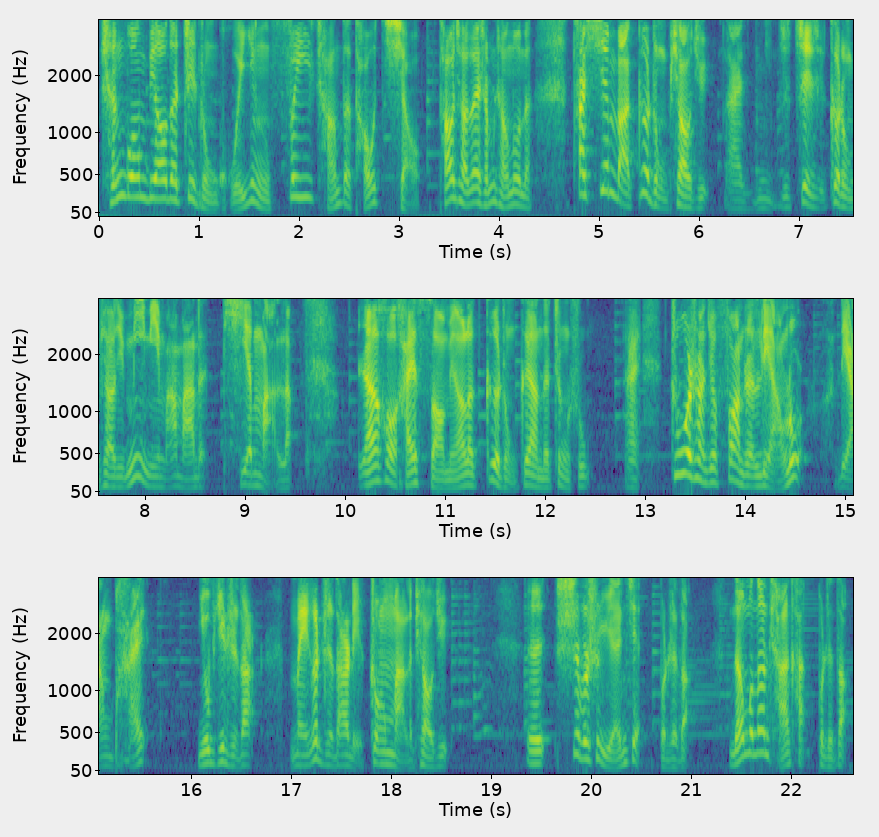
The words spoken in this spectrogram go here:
陈光标的这种回应非常的讨巧，讨巧在什么程度呢？他先把各种票据，哎，你这这各种票据密密麻麻的贴满了，然后还扫描了各种各样的证书，哎，桌上就放着两摞、两排牛皮纸袋，每个纸袋里装满了票据，呃，是不是原件不知道。能不能查看不知道，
